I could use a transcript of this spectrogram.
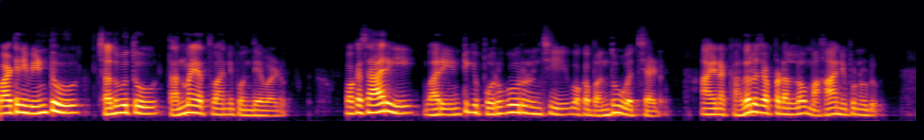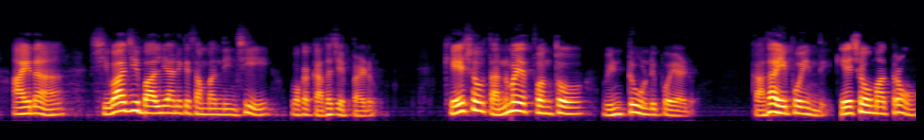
వాటిని వింటూ చదువుతూ తన్మయత్వాన్ని పొందేవాడు. ఒకసారి వారి ఇంటికి పొరుగూరు నుంచి ఒక బంధువు వచ్చాడు. ఆయన కథలు చెప్పడంలో మహానిపుణుడు. ఆయన శివాజీ బాల్యానికి సంబంధించి ఒక కథ చెప్పాడు. కేశవ్ తన్మయత్వంతో వింటూ ఉండిపోయాడు. కథ అయిపోయింది. కేశవ్ మాత్రం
